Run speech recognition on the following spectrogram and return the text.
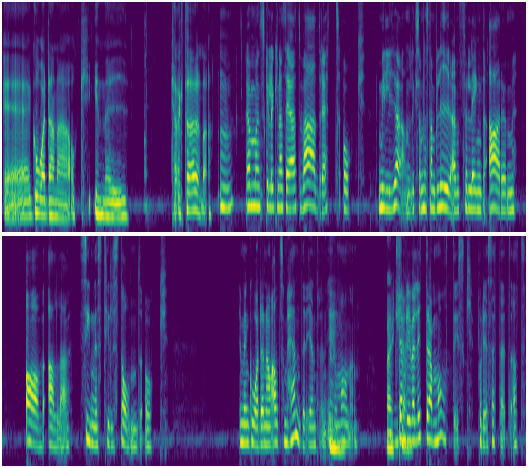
eh, gårdarna och inne i karaktärerna. Mm. Ja, man skulle kunna säga att vädret och miljön liksom nästan blir en förlängd arm av alla sinnestillstånd och men gårdarna och allt som händer egentligen i Mm. romanen. Verkligen. Den blir väldigt dramatisk på det sättet att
